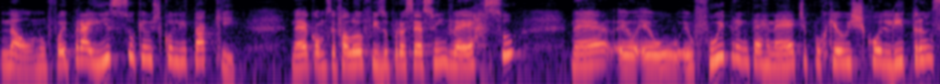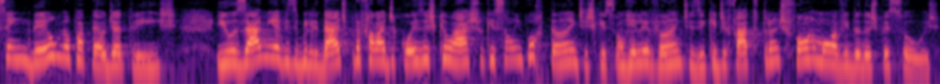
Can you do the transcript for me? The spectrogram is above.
não, não foi para isso que eu escolhi estar aqui. Né? Como você falou, eu fiz o processo inverso. Né? Eu, eu, eu fui para a internet porque eu escolhi transcender o meu papel de atriz e usar a minha visibilidade para falar de coisas que eu acho que são importantes, que são relevantes e que de fato transformam a vida das pessoas.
